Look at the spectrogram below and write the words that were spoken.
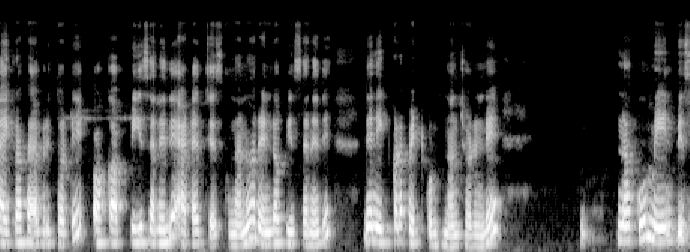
లైక్రా ఫ్యాబ్రిక్ తోటి ఒక పీస్ అనేది అటాచ్ చేసుకున్నాను. రెండో పీస్ అనేది నేను ఇక్కడ పెట్టుకుంటున్నాను చూడండి. నాకు మెయిన్ పీస్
